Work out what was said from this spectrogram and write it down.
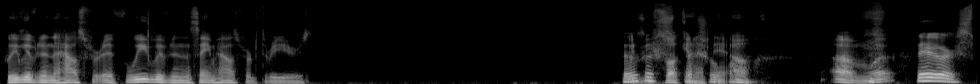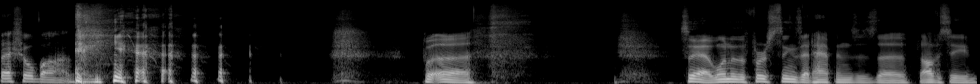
If we lived in the house for, if we lived in the same house for three years, Those are fucking at the, bonds. oh, um, what? They were special bonds. yeah. but uh so yeah, one of the first things that happens is uh obviously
